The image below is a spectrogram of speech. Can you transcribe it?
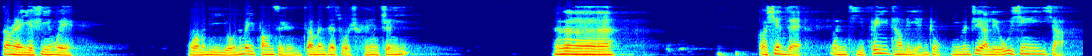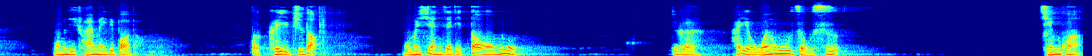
当然也是因为我们的有那么一帮子人专门在做很有生意。那个到现在问题非常的严重，你们只要留心一下我们的传媒的报道，都可以知道我们现在的盗墓，这个还有文物走私情况，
